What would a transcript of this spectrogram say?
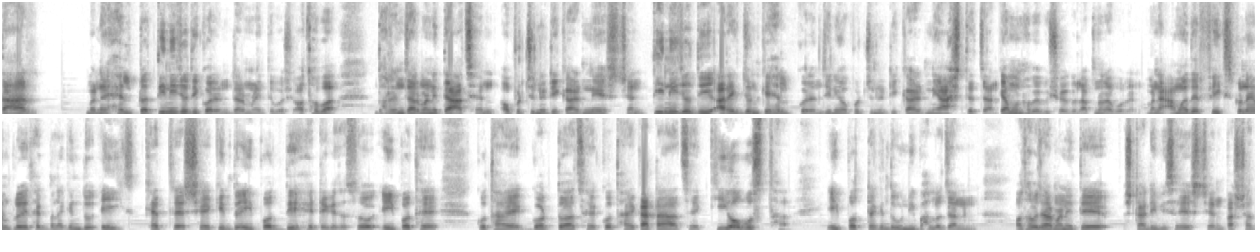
তার মানে হেল্পটা তিনি যদি করেন জার্মানিতে বসে, অথবা ধরেন জার্মানিতে আছেন অপরচুনিটি কার্ড নিয়ে এসছেন, তিনি যদি আরেকজনকে হেল্প করেন যিনি অপরচুনিটি কার্ড নিয়ে আসতে চান, কেমন হবে বিষয়গুলো আপনারা বলেন? মানে আমাদের ফিক্সড কোনো এমপ্লয়ি থাকবে না, কিন্তু এই ক্ষেত্রে সে কিন্তু এই পথ দিয়ে হেঁটে গেছে। সো এই পথে কোথায় গর্ত আছে, কোথায় কাটা আছে, কি অবস্থা, এই পথটা কিন্তু উনি ভালো জানেন। অথবা জার্মানিতে স্টাডি ভিসা এসছেন, পাঁচ সাত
